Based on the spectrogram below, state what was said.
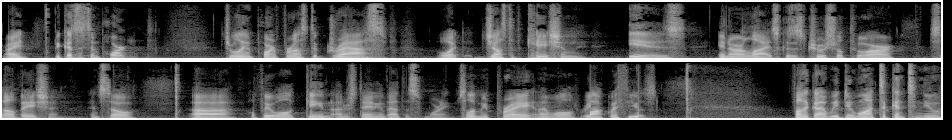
right? Because it's important. It's really important for us to grasp what justification is in our lives because it's crucial to our salvation. And so, uh, hopefully, we'll gain understanding of that this morning. So, let me pray and then we'll walk with you. Father God, we do want to continue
